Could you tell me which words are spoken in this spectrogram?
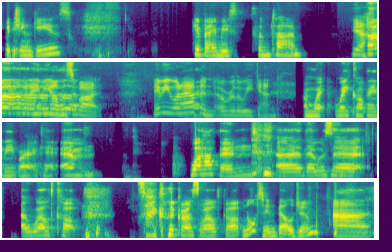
Switching gears. Give Amy some time. Yeah, put Amy on the spot. Amy, what happened over the weekend? And wake, wake up, Amy. Right, okay. Um, what happened? uh, there was a a World Cup, cyclocross World Cup, Not in Belgium. and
